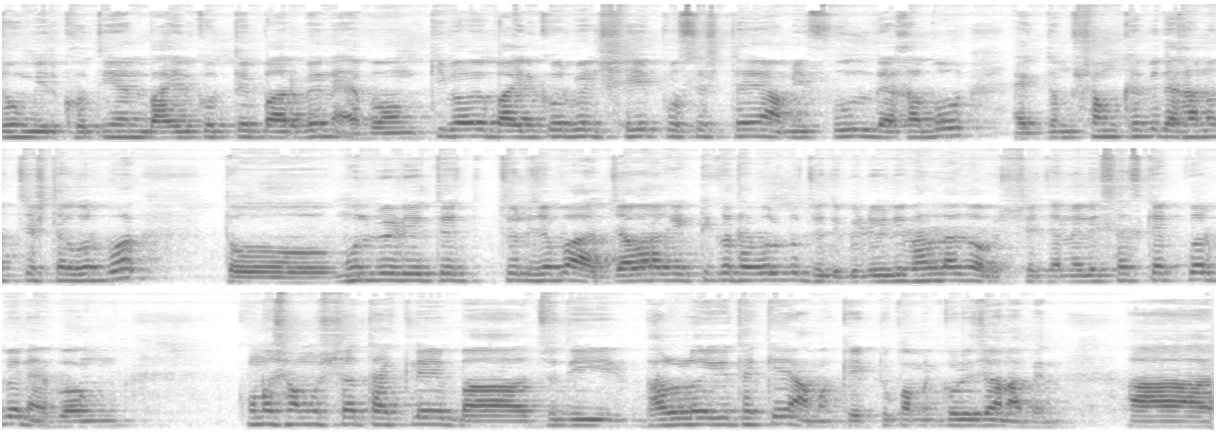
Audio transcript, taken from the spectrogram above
জমির খতিয়ান বাইর করতে পারবেন এবং কীভাবে বাইর করবেন সেই প্রসেসটাই আমি ফুল দেখাবো। একদম সংক্ষেপে দেখানোর চেষ্টা করব। তো মূল ভিডিওতে চলে যাব। আর যাওয়ার আগে একটি কথা বলব, যদি ভিডিওটি ভালো লাগে অবশ্যই চ্যানেলে সাবস্ক্রাইব করবেন এবং কোনো সমস্যা থাকলে বা যদি ভালো লেগে থাকে, আমাকে একটু কমেন্ট করে জানাবেন। আর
